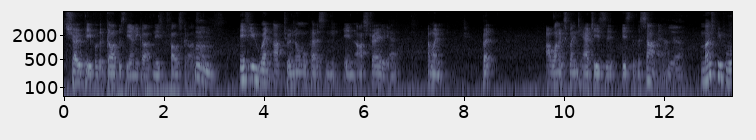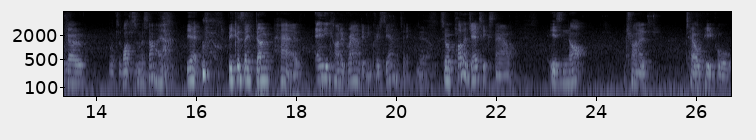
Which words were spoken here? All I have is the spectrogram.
show people that God was the only God and these were false gods. Hmm. If you went up to a normal person in Australia and went, but I want to explain to you how Jesus is the Messiah, Yeah. most people will go, What's a What's the Messiah? yeah, because they don't have any kind of grounding in Christianity. Yeah. So apologetics now is not trying to tell people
